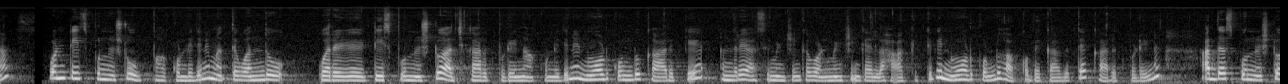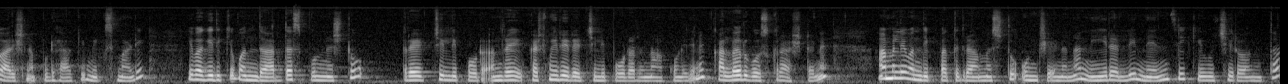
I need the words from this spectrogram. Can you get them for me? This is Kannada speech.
ಒಂದು ಟೀ ಸ್ಪೂನಷ್ಟು ಉಪ್ಪು ಹಾಕ್ಕೊಂಡಿದ್ದೀನಿ, ಮತ್ತು ಒಂದು ವರೆ ಟೀ ಸ್ಪೂನಷ್ಟು ಅಚ್ಚ ಖಾರದ ಪುಡಿನ ಹಾಕ್ಕೊಂಡಿದ್ದೀನಿ ನೋಡಿಕೊಂಡು ಖಾರಕ್ಕೆ, ಅಂದರೆ ಹಸಿಮೆಣ್ಸಿನ್ಕಾಯಿ ಒಣಮೆಣ್ಸಿನ್ಕಾಯಿ ಎಲ್ಲ ಹಾಕಿರ್ತೀವಿ. ನೋಡಿಕೊಂಡು ಹಾಕ್ಕೋಬೇಕಾಗುತ್ತೆ ಖಾರದ ಪುಡಿನ. ಅರ್ಧ ಸ್ಪೂನಷ್ಟು ಅರಿಶಿನ ಪುಡಿ ಹಾಕಿ ಮಿಕ್ಸ್ ಮಾಡಿ. ಇವಾಗ ಇದಕ್ಕೆ ಒಂದು ಅರ್ಧ ಸ್ಪೂನಷ್ಟು ರೆಡ್ ಚಿಲ್ಲಿ ಪೌಡರ್, ಅಂದರೆ ಕಾಶ್ಮೀರಿ ರೆಡ್ ಚಿಲ್ಲಿ ಪೌಡರನ್ನು ಹಾಕ್ಕೊಂಡಿದ್ದೀನಿ ಕಲರ್ಗೋಸ್ಕರ ಅಷ್ಟೇ ಆಮೇಲೆ ಒಂದು ಇಪ್ಪತ್ತು ಗ್ರಾಮಷ್ಟು ಹುಣಸೆಹಣ್ಣನ್ನು ನೀರಲ್ಲಿ ನೆನೆಸಿ ಕಿವುಚಿರೋ ಅಂಥ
